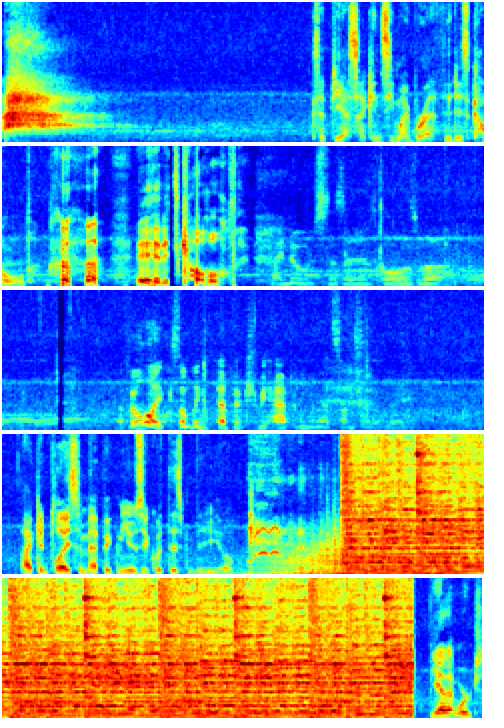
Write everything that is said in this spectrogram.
Ah. Except, yes, I can see my breath. It is cold. it is cold. My nose says it is cold as well. I feel like something epic should be happening in that sunset over there. I could play some epic music with this video. yeah, that works.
